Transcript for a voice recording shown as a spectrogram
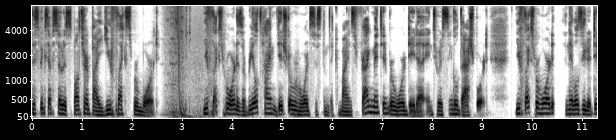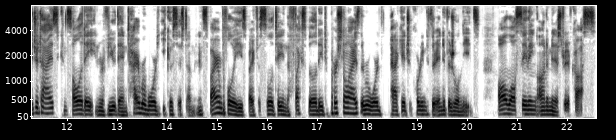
This week's episode is sponsored by Uflex Reward. Uflex Reward is a real time digital reward system that combines fragmented reward data into a single dashboard. Uflex Reward enables you to digitize, consolidate, and review the entire reward ecosystem and inspire employees by facilitating the flexibility to personalize the reward package according to their individual needs, all while saving on administrative costs.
